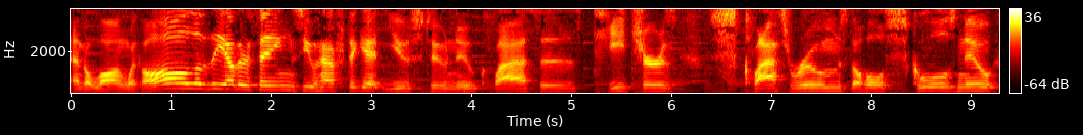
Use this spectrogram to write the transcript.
And along with all of the other things you have to get used to new classes, teachers, classrooms, the whole school's new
